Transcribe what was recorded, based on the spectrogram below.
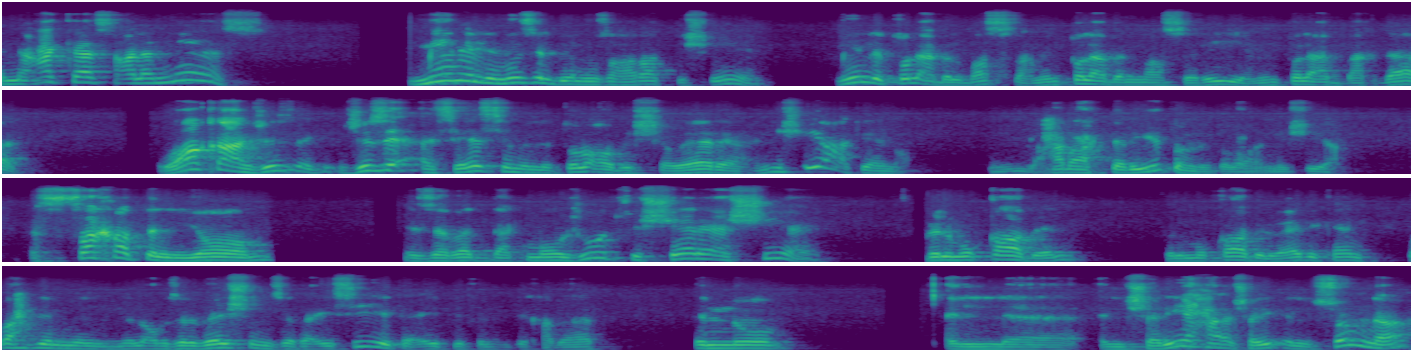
انعكس على الناس. مين اللي نزل بمظاهرات تشرين؟ مين اللي طلع بالبصرة؟ مين طلع بالناصرية؟ مين طلع ببغداد؟ واقعا جزء جزء أساسي من اللي طلعوا بالشوارع النشيعة كانوا. اكثريتهم اللي طلعوا النشيعة. السخط اليوم إذا بدك موجود في الشارع الشيعي. بالمقابل في المقابل وهذه كانت واحدة من الاوبزرفيشنز الرئيسية تاعيتي في الانتخابات إنه الشريحه السنة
